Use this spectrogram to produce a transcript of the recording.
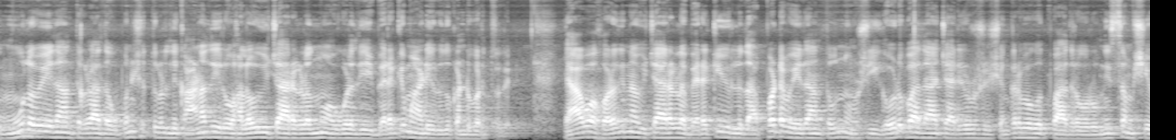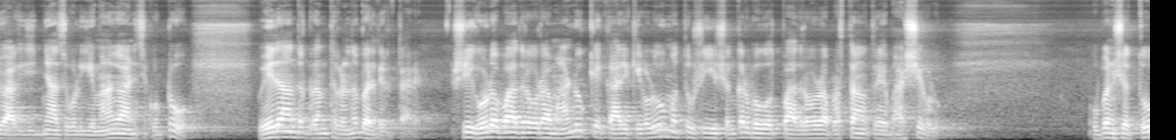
ಮೂಲ ವೇದಾಂತಗಳಾದ ಉಪನಿಷತ್ತುಗಳಲ್ಲಿ ಕಾಣದೇ ಇರುವ ಹಲವು ವಿಚಾರಗಳನ್ನು ಅವುಗಳಲ್ಲಿ ಬೆರಕೆ ಮಾಡಿರುವುದು ಕಂಡುಬರುತ್ತದೆ. ಯಾವ ಹೊರಗಿನ ವಿಚಾರಗಳ ಬೆರಕೆಯೂ ಇಲ್ಲದ ಅಪ್ಪಟ ವೇದಾಂತವನ್ನು ಶ್ರೀ ಗೌಡಪಾದಾಚಾರ್ಯರು, ಶ್ರೀ ಶಂಕರ ಭಗವತ್ಪಾದರವರು ನಿಸ್ಸಂಶಯವಾಗಿ ಜಿಜ್ಞಾಸುಗಳಿಗೆ ಮನಗಾಣಿಸಿಕೊಟ್ಟು ವೇದಾಂತ ಗ್ರಂಥಗಳನ್ನು ಬರೆದಿರ್ತಾರೆ ಶ್ರೀ ಗೌಡಪಾದರವರ ಮಾಂಡುಕ್ಯ ಕಾರಿಕೆಗಳು ಮತ್ತು ಶ್ರೀ ಶಂಕರ ಭಗವತ್ಪಾದರವರ ಪ್ರಸ್ಥಾನತ್ರಯ ಭಾಷ್ಯಗಳು. ಉಪನಿಷತ್ತು,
